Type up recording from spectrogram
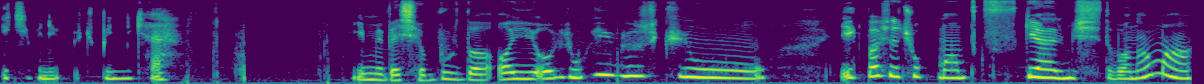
iki binlik, üç binlik. Heh. 25'e burada. Ay abi çok iyi gözüküyor. İlk başta çok mantıksız gelmişti bana ama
